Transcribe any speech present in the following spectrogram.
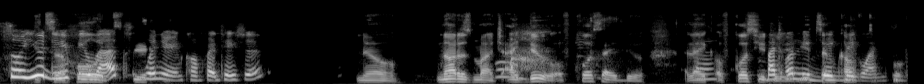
So you It's do you feel that experience. when you're in confrontation? No, not as much. I do, of course, I do. Like, of course, you but do. But only it's big, big uncomfortable.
